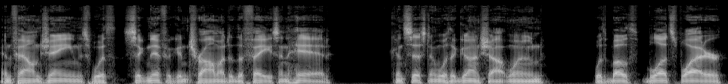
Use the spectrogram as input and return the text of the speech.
and found James with significant trauma to the face and head, consistent with a gunshot wound, with both blood splatter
